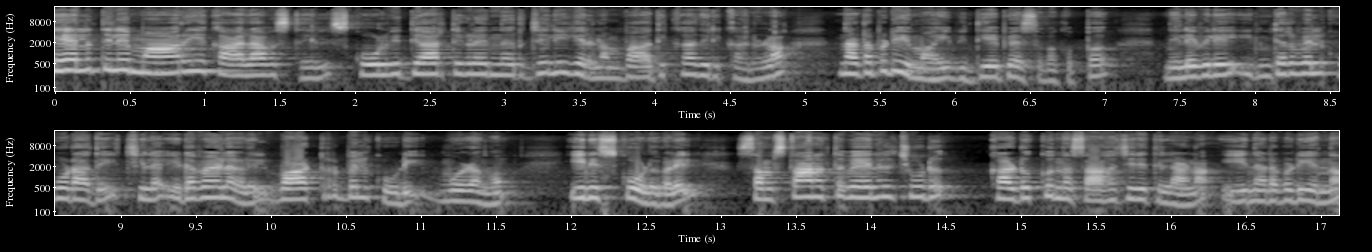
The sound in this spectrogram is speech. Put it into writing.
കേരളത്തിലെ മാറിയ കാലാവസ്ഥയിൽ സ്കൂൾ വിദ്യാർത്ഥികളെ നിർജലീകരണം ബാധിക്കാതിരിക്കാനുള്ള നടപടിയുമായി വിദ്യാഭ്യാസ വകുപ്പ്. നിലവിലെ ഇന്റർവെൽ കൂടാതെ ചില ഇടവേളകളിൽ വാട്ടർ ബെൽ കൂടി മുഴങ്ങും. ഇനി സ്കൂളുകളിൽ സംസ്ഥാനത്ത് വേനൽ ചൂട് കടുക്കുന്ന സാഹചര്യത്തിലാണ് ഈ നടപടിയെന്ന്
